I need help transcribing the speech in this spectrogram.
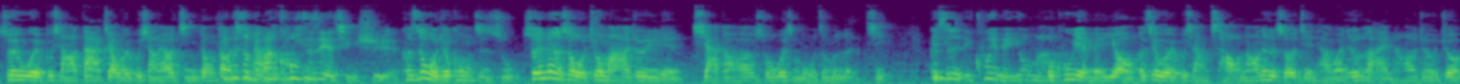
所以我也不想要大叫，我也不想要惊动到其他人。你那时候没办法控制自己的情绪，可是我就控制住。所以那个时候我舅妈她就有点吓到，她就说：“为什么我这么冷静？”可是你哭也没用啊，我哭也没用，而且我也不想吵。然后那个时候检察官就来，然后就就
